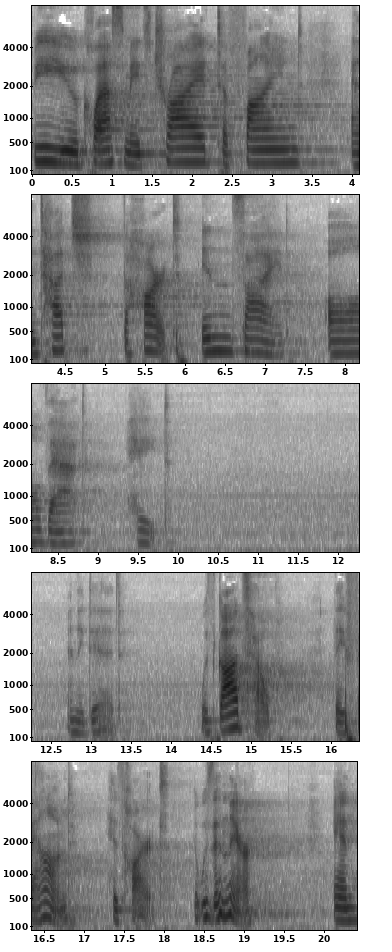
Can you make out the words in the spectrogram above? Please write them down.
BU classmates tried to find and touch the heart inside all that hate. And they did. With God's help, they found his heart. It was in there. And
